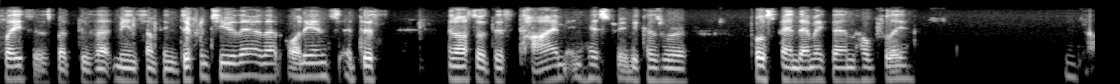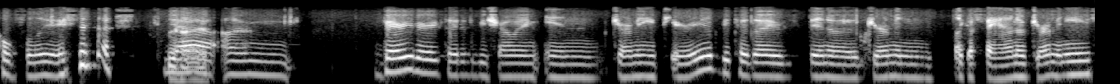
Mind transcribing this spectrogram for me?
places, but does that mean something different to you there, that audience at this, and also at this time in history, because we're post pandemic then hopefully? Hopefully. Yeah i'm very very excited to be showing in germany period because i've been a german like a fan of germany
